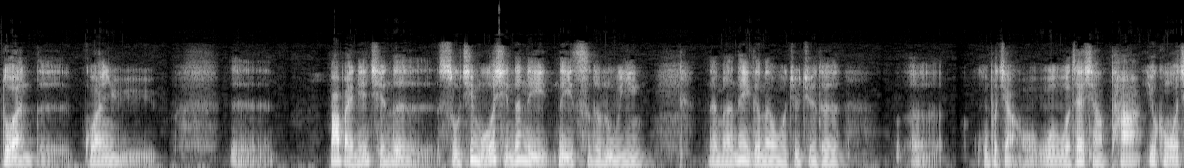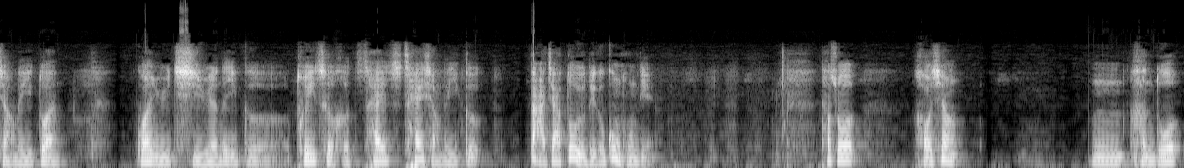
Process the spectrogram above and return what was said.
段的关于呃八百年前的手机模型的那那一次的录音，那么那个呢，我就觉得呃我不讲，我我我在想，他又跟我讲了一段关于起源的一个推测和猜猜想的一个大家都有的一个共同点，他说好像嗯很多。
